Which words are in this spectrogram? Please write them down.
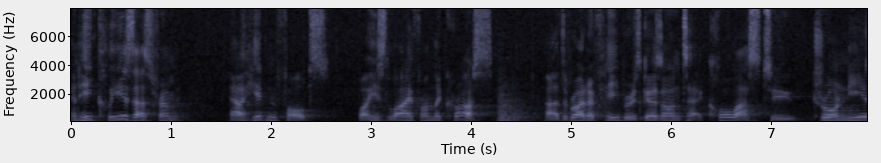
And he clears us from our hidden faults by his life on the cross. Uh, the writer of Hebrews goes on to call us to draw near,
